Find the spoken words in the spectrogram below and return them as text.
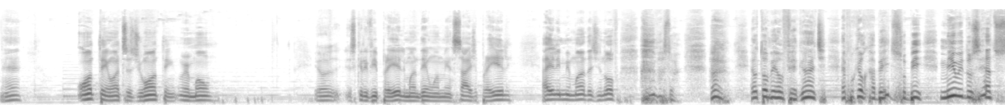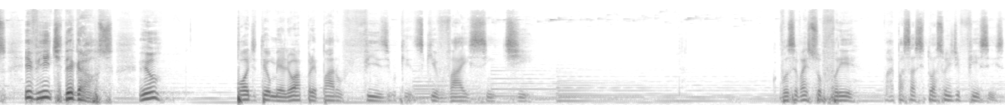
Né? Ontem, antes de ontem, um irmão, eu escrevi para ele, mandei uma mensagem para ele. Aí ele me manda de novo, ah, pastor, ah, eu estou meio ofegante, é porque eu acabei de subir 1.220 degraus, viu? Pode ter o melhor preparo físico que, que vai sentir. Você vai sofrer, vai passar situações difíceis,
